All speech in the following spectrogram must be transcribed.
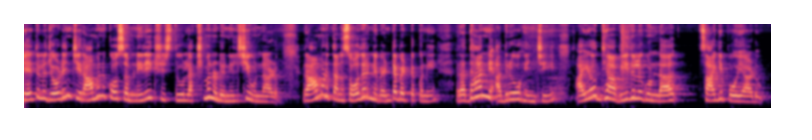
చేతులు జోడించి రాముని కోసం నిరీక్షిస్తూ లక్ష్మణుడు నిలిచి ఉన్నాడు. రాముడు తన సోదరిని వెంటబెట్టుకుని రథాన్ని అధిరోహించి అయోధ్య వీధుల గుండా సాగిపోయాడు.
